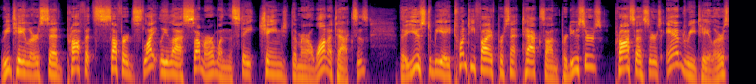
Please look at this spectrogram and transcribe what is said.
Retailers said profits suffered slightly last summer when the state changed the marijuana taxes. There used to be a 25% tax on producers, processors, and retailers,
